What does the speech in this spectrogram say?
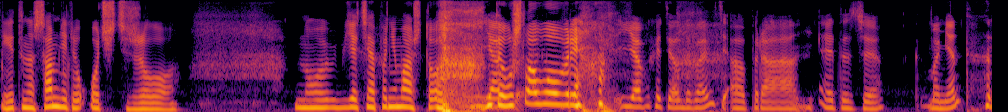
И это на самом деле очень тяжело. Но я тебя понимаю, что я ты ушла вовремя. Я бы хотела добавить а, про этот же момент.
